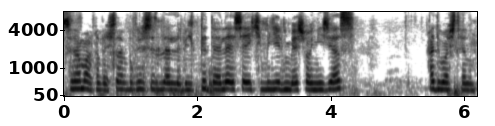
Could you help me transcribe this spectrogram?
Selam arkadaşlar. Bugün sizlerle birlikte DLS 2025 oynayacağız. Hadi başlayalım.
